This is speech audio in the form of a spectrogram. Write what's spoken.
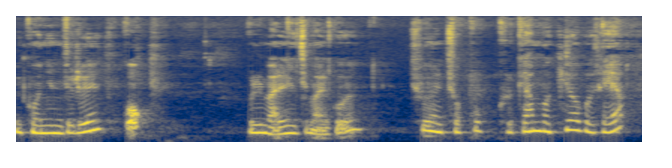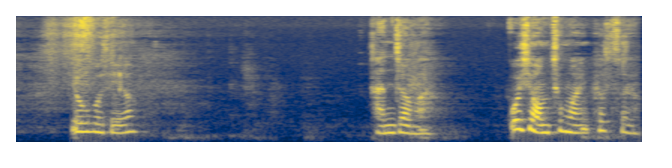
우리 고님들은 꼭 물 말리지 말고 초연초 꼭 그렇게 한번 키워보세요. 이거 보세요. 단정아. 꽃이 엄청 많이 폈어요.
